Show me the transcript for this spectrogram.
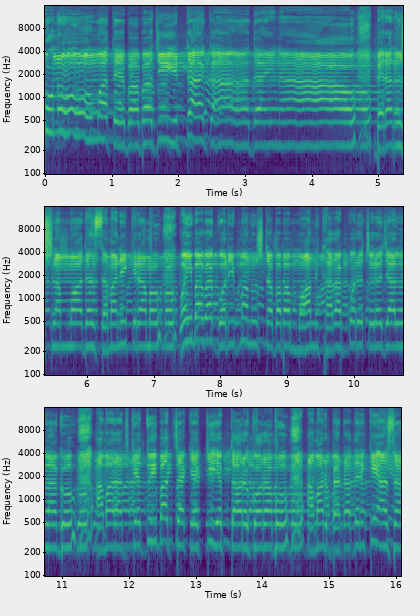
কোনো মতে বাবাজি টাকা দেয় না। বেরাদ ইসলাম ওই বাবা গরিব মানুষটা বাবা মন খারাপ করে চলে লাগো আমার আজকে দুই বাচ্চাকে কি ইফতার করাবো? আমার বেটাদেরকে আশা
